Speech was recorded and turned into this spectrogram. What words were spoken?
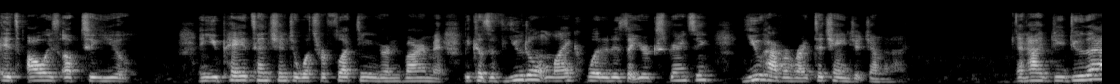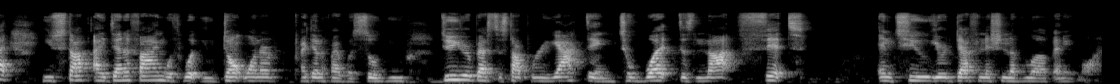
it's always up to you. And you pay attention to what's reflecting your environment because if you don't like what it is that you're experiencing, you have a right to change it, Gemini. And how do you do that? You stop identifying with what you don't want to identify with. So you do your best to stop reacting to what does not fit into your definition of love anymore.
